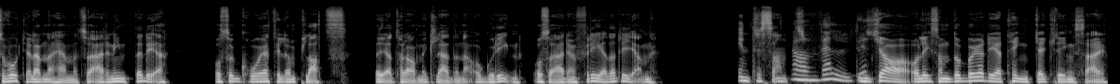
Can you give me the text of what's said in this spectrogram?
Så fort jag lämnar hemmet så är den inte det. Och så går jag till en plats där jag tar av mig kläderna och går in och så är den fredad igen. Intressant. Ja, väldigt. Ja, och liksom, då började jag tänka kring så här,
